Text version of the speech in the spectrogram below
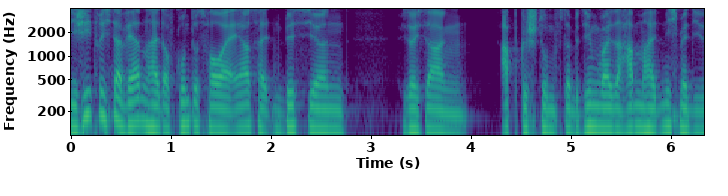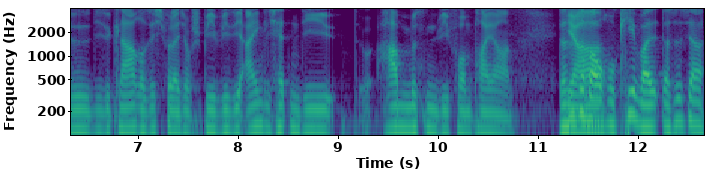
Die Schiedsrichter werden halt aufgrund des VRs halt ein bisschen wie soll ich sagen, abgestumpfter, beziehungsweise haben halt nicht mehr diese, diese klare Sicht vielleicht aufs Spiel, wie sie eigentlich hätten die haben müssen wie vor ein paar Jahren. Das ist Ja. aber auch okay, weil das ist ja,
